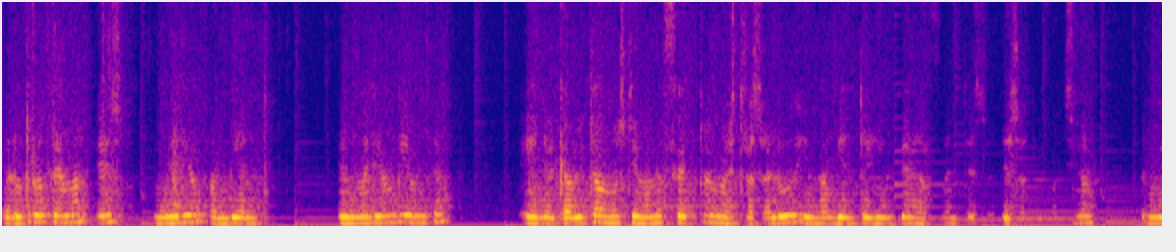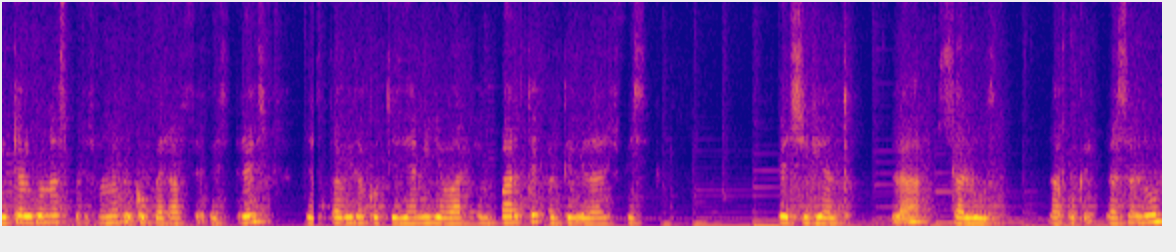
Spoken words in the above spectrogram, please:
El otro tema es medio ambiente. El medio ambiente en el que habitamos tiene un efecto en nuestra salud y un ambiente limpio en las fuentes de satisfacción. Permite a algunas personas recuperarse de estrés de esta vida cotidiana y llevar en parte actividades físicas. El siguiente, la salud. La, la salud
